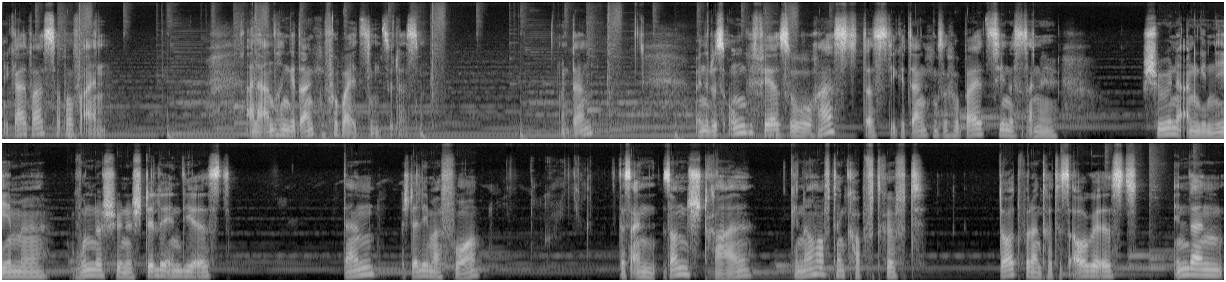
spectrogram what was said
Egal was, aber auf einen. Alle anderen Gedanken vorbeiziehen zu lassen. Und dann, wenn du das ungefähr so hast, dass die Gedanken so vorbeiziehen, dass es eine schöne, angenehme, wunderschöne Stille in dir ist, dann stell dir mal vor, dass ein Sonnenstrahl genau auf deinen Kopf trifft, dort wo dein drittes Auge ist, in dein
